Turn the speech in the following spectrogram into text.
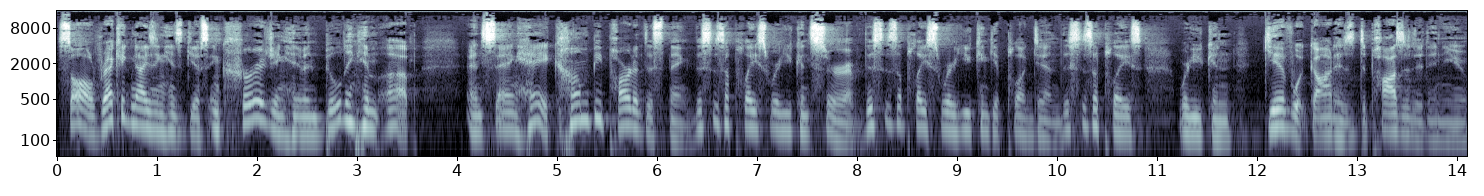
Saul, recognizing his gifts, encouraging him, and building him up, and saying, Hey, come be part of this thing. This is a place where you can serve. This is a place where you can get plugged in. This is a place where you can give what God has deposited in you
